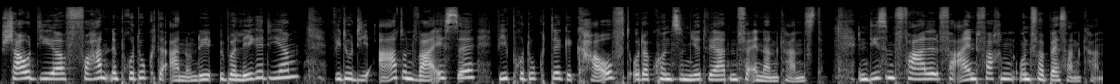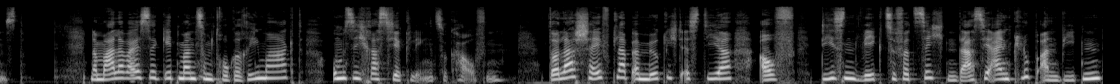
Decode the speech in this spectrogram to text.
schau dir vorhandene Produkte an und überlege dir, wie du die Art und Weise, wie Produkte gekauft oder konsumiert werden, verändern kannst. In diesem Fall vereinfachen und verbessern kannst. Normalerweise geht man zum Drogeriemarkt, um sich Rasierklingen zu kaufen. Dollar Shave Club ermöglicht es dir, auf diesen Weg zu verzichten, da sie einen Club anbieten,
